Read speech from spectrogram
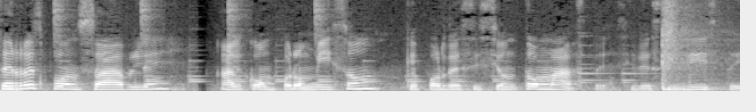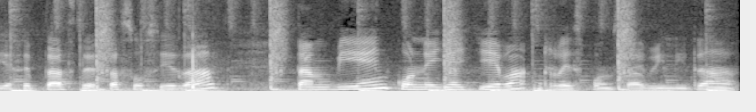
Ser responsable al compromiso que por decisión tomaste, si decidiste y aceptaste esta sociedad, también con ella lleva responsabilidad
